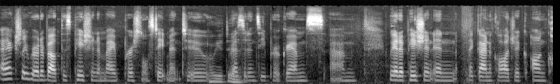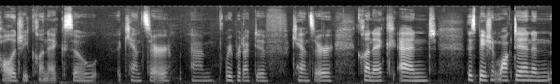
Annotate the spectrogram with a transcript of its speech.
I actually wrote about this patient in my personal statement to oh, residency programs. Um, we had a patient in the gynecologic oncology clinic, so a cancer, um, reproductive cancer clinic, and this patient walked in and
